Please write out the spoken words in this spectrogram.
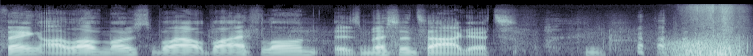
Thing I love most about biathlon is missing targets.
